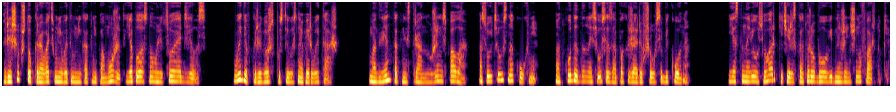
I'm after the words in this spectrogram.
Решив, что кровать мне в этом никак не поможет, я полоснула лицо и оделась. Выйдя в коридор, спустилась на первый этаж. Мадлен, как ни странно, уже не спала, а суетилась на кухне, откуда доносился запах жарившегося бекона. Я остановилась у арки, через которую было видно женщину в фартуке.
